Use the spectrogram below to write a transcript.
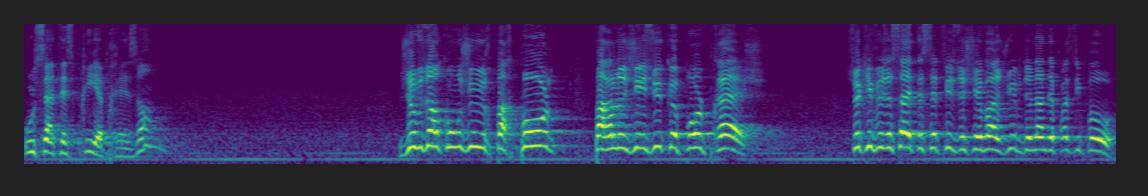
où le Saint-Esprit est présent. Je vous en conjure par Paul, par le Jésus que Paul prêche. Ceux qui faisaient ça étaient sept fils de Sheva, juifs de l'un des principaux.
